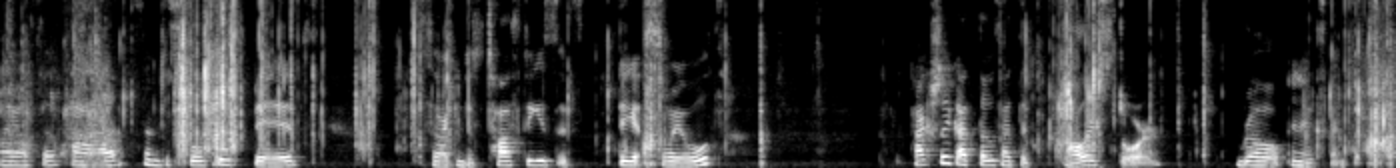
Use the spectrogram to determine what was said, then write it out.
I also have some disposable bibs, so I can just toss these if they get soiled. I actually got those at the dollar store, real inexpensive.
